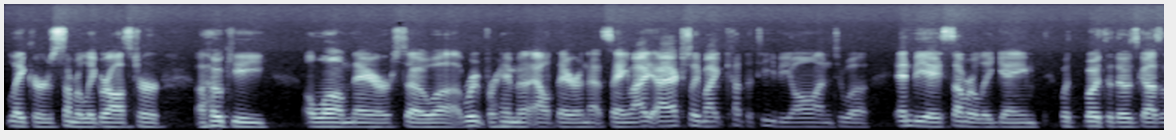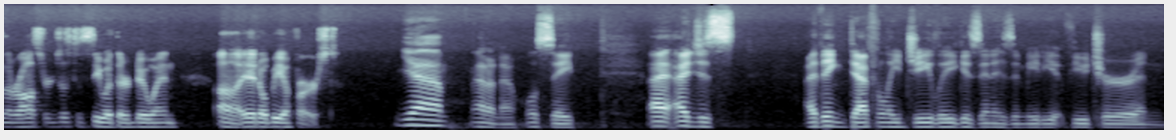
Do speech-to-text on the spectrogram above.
Lakers summer league roster, a Hokie alum there. So uh, root for him out there in that same. I, I actually might cut the TV on to a NBA summer league game with both of those guys on the roster just to see what they're doing. Uh, it'll be a first. Yeah, I don't know. We'll see. I, I just, I think definitely G League is in his immediate future, and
